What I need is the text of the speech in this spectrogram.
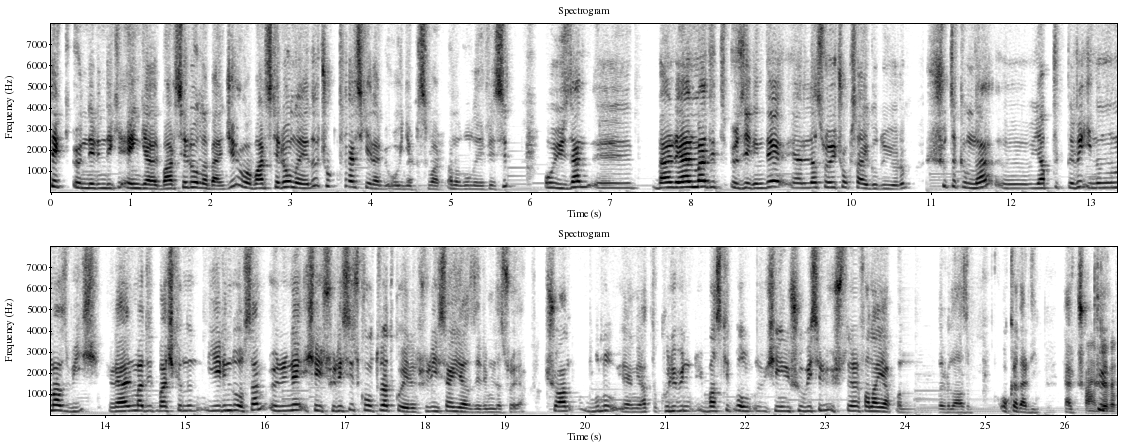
Tek önlerindeki engel Barcelona bence ama Barcelona'ya da çok ters gelen bir oyun yapısı var Anadolu Efes'in. O yüzden e, ben Real Madrid özelinde yani Lasso'ya çok saygı duyuyorum. Şu takımla e, yaptıkları inanılmaz bir iş. Real Madrid başkanının yerinde olsam önüne şey süresiz kontrat koyarım. Süreyi sen yaz derim Lasso'ya. Şu an bunu yani hatta kulübün basketbol şeyini şubesini üstüne falan yapmaları lazım. O kadar diyeyim. Yani çünkü Bence de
